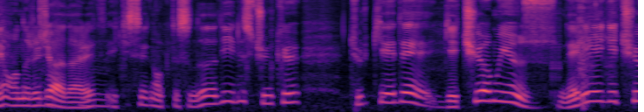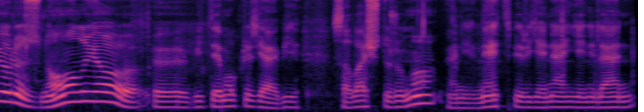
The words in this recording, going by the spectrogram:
ne onarıcı adalet hmm. ikisi noktasında da değiliz. Çünkü Türkiye'de geçiyor muyuz? Nereye geçiyoruz? Ne oluyor? Ee, bir demokrasi yani bir savaş durumu hani net bir yenen yenilen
